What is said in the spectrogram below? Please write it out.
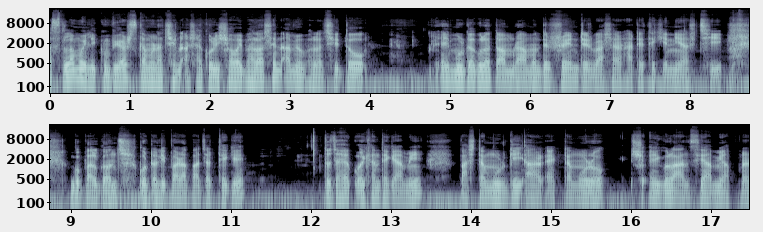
আসসালামু আলাইকুম ভিউয়ার্স, কেমন আছেন? আশা করি সবাই ভালো আছেন, আমিও ভালো আছি। তো এই মুরগাগুলো তো আমরা আমাদের ফ্রেন্ডের বাসার হাটে থেকে নিয়ে আসছি, গোপালগঞ্জ, কোটালিপাড়া বাজার থেকে। তো যাই হোক, ওইখান থেকে আমি পাঁচটা মুরগি আর একটা মোরগ এইগুলো আনছি আমি আপনার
